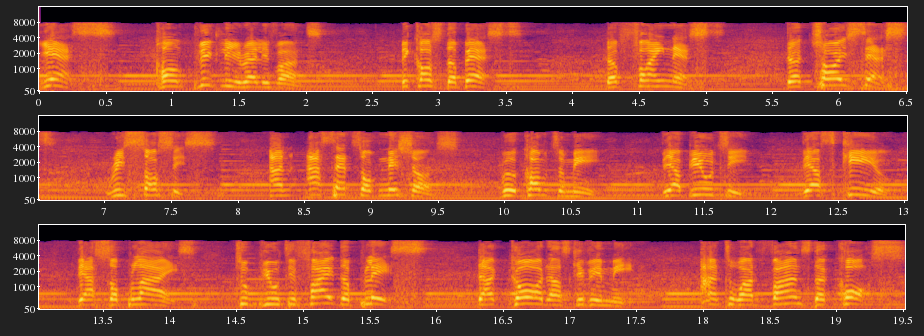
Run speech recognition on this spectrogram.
Yes, completely irrelevant. Because the best, the finest, the choicest resources and assets of nations will come to me. Their beauty, their skill, their supplies to beautify the place that God has given me and to advance the cause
